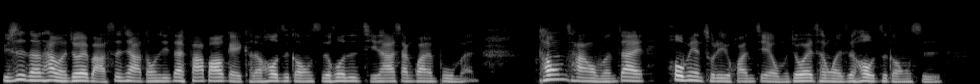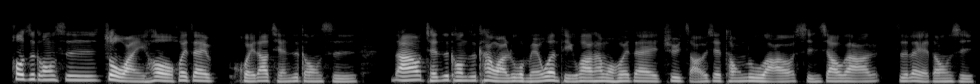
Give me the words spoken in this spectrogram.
于是呢，他们就会把剩下的东西再发包给可能后置公司或是其他相关的部门。通常我们在后面处理环节，我们就会称为是后置公司。后置公司做完以后，会再回到前置公司，然后前置公司看完如果没问题的话，他们会再去找一些通路啊、行销啊之类的东西，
